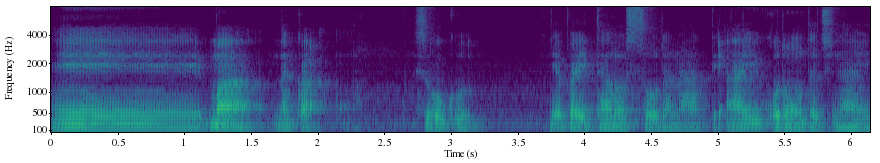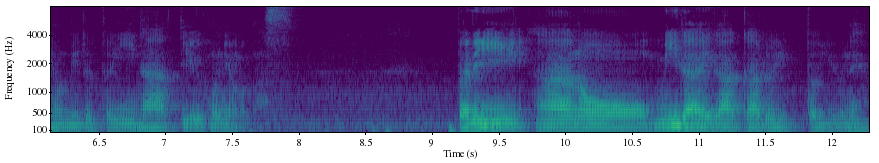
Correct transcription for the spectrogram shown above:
えーまあ、なんか、すごく、やっぱり楽しそうだなって、ああいう子供たちのああいうのを見るといいなっていうふうに思います。やっぱりあの未来が明るいというね。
